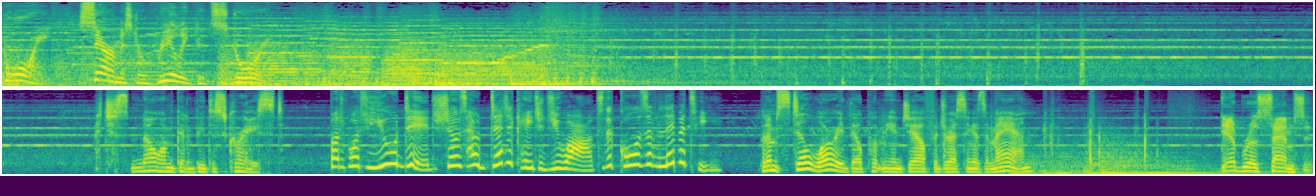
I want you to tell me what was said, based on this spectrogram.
Boy, Sarah missed a really good story. Know I'm gonna be disgraced. But what you did shows how dedicated you are to the cause of liberty. But I'm still worried they'll put me in jail for dressing as a man. Deborah Sampson,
